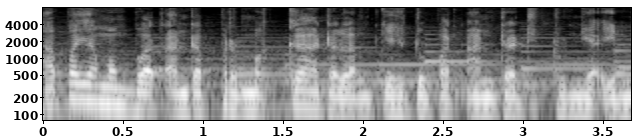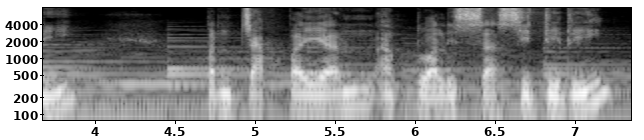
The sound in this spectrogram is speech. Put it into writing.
apa yang membuat Anda bermegah dalam kehidupan Anda di dunia ini? Pencapaian aktualisasi diri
